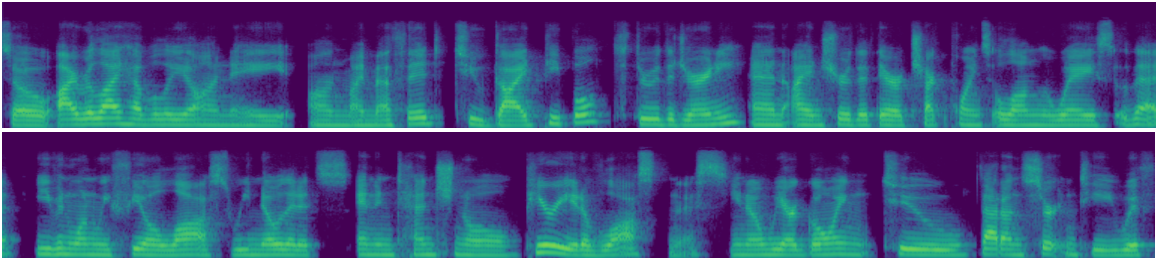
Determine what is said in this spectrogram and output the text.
So I rely heavily on a on my method to guide people through the journey and I ensure that there are checkpoints along the way so that even when we feel lost, we know that it's an intentional period of lostness. You know, we are going to that uncertainty with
